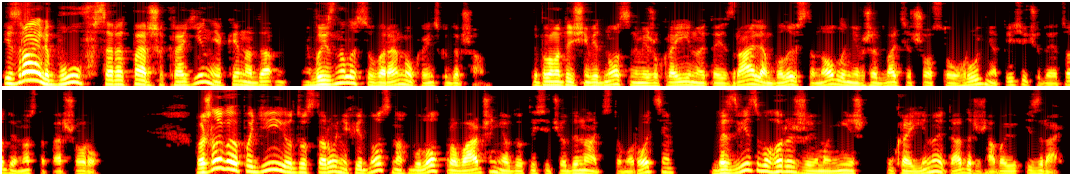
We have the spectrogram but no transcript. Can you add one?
Ізраїль був серед перших країн, які нада... визнали суверенну українську державу. Дипломатичні відносини між Україною та Ізраїлем були встановлені вже 26 грудня 1991 року. Важливою подією у двосторонніх відносинах було впровадження в 2011 році безвізового режиму між Україною та державою Ізраїль.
